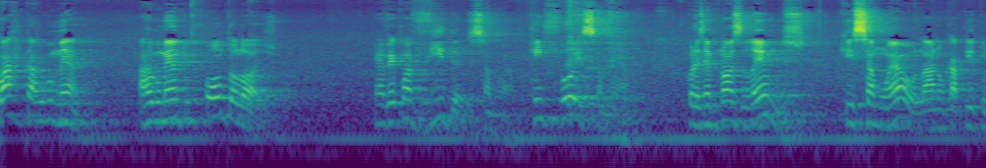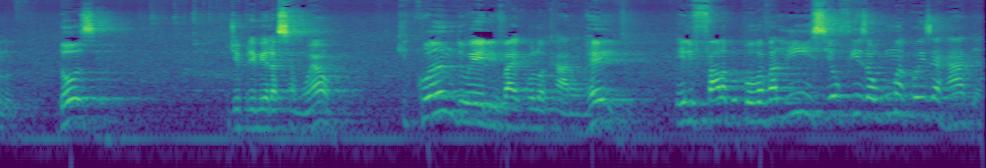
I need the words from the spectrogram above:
Quarto argumento, argumento ontológico tem a ver com a vida de Samuel. Quem foi Samuel? Por exemplo, nós lemos que Samuel, lá no capítulo 12 de 1 Samuel, que quando ele vai colocar um rei, ele fala para o povo: avaliem se eu fiz alguma coisa errada,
